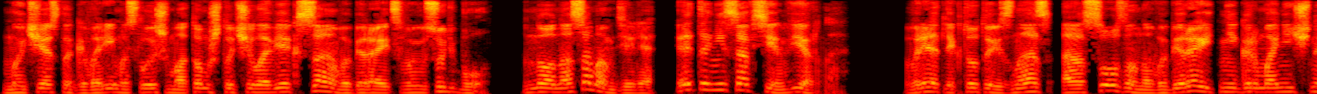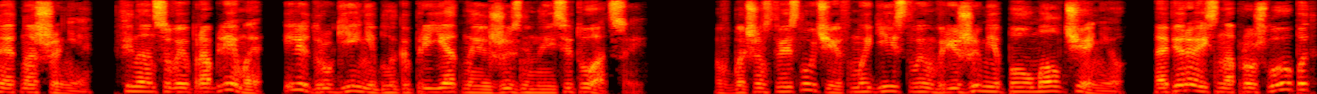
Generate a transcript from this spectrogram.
Мы часто говорим и слышим о том, что человек сам выбирает свою судьбу, но на самом деле это не совсем верно. Вряд ли кто-то из нас осознанно выбирает негармоничные отношения, финансовые проблемы или другие неблагоприятные жизненные ситуации. В большинстве случаев мы действуем в режиме по умолчанию, опираясь на прошлый опыт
